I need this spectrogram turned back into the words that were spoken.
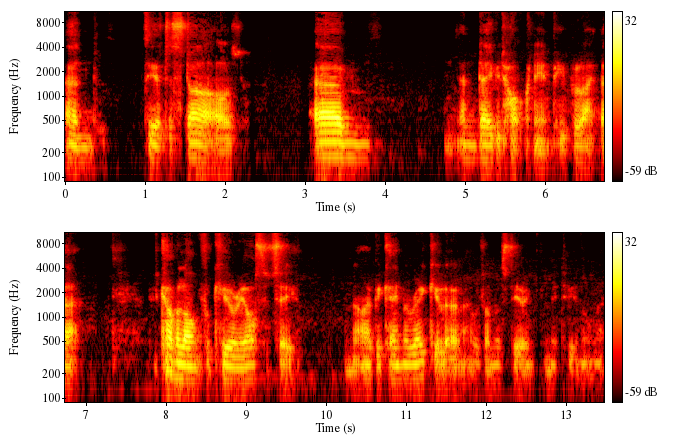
and theatre stars, um, and David Hockney and people like that, who'd come along for curiosity. And I became a regular and I was on the steering committee and all that.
